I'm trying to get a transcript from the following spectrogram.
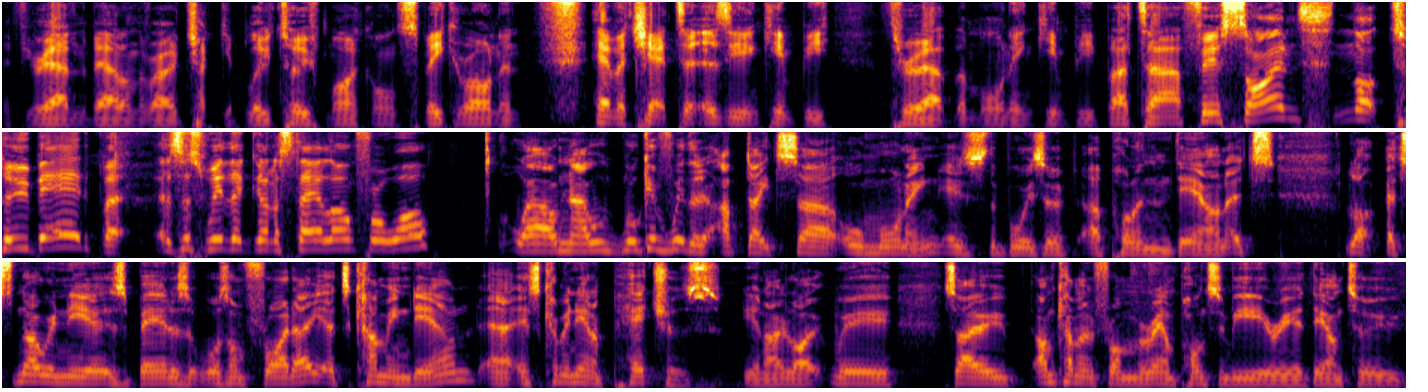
if you're out and about on the road. Chuck your Bluetooth mic on, speaker on, and have a chat to Izzy and Kempy throughout the morning, Kempy. But uh, first signs, not too bad. But is this weather going to stay along for a while? Well, no, we'll give weather updates uh, all morning as the boys are, are, pulling them down. It's look, it's nowhere near as bad as it was on Friday. It's coming down. Uh, it's coming down in patches. You know, like where. So I'm coming from around Ponsonby area down to.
